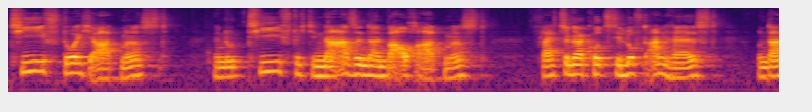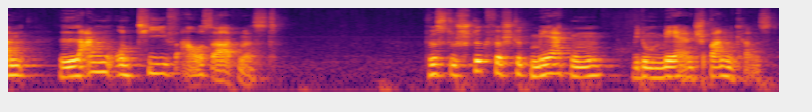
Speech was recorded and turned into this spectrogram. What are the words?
tief durchatmest wenn du tief durch die Nase in deinen Bauch atmest, vielleicht sogar kurz die Luft anhältst und dann lang und tief ausatmest, wirst du Stück für Stück merken, wie du mehr entspannen kannst.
